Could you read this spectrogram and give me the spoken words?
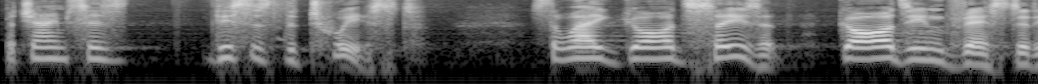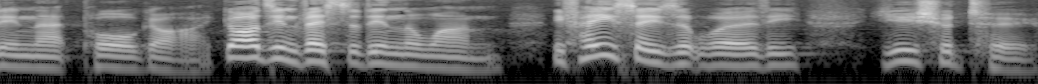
But James says, This is the twist. It's the way God sees it. God's invested in that poor guy, God's invested in the one. If he sees it worthy, you should too.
